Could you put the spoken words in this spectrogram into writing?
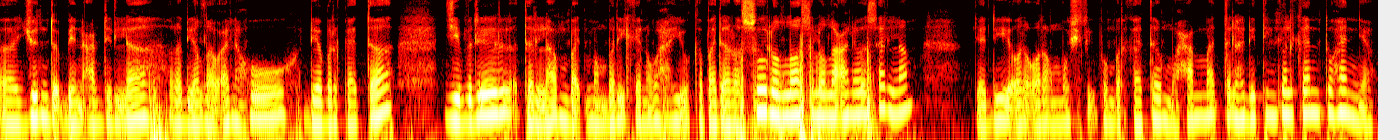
uh, Jundub bin Abdullah radhiyallahu anhu dia berkata Jibril terlambat memberikan wahyu kepada Rasulullah sallallahu alaihi wasallam jadi orang-orang musyrik pun berkata Muhammad telah ditinggalkan Tuhannya.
